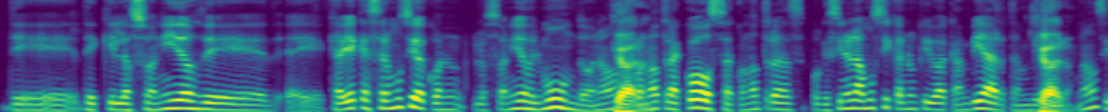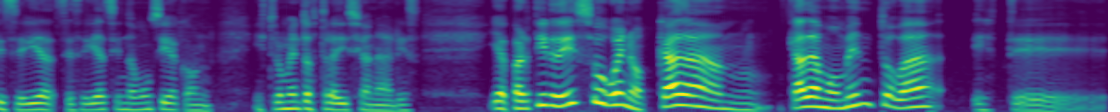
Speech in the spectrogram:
de, de que los sonidos de, de- eh, que había que hacer música con los sonidos del mundo, ¿no? Claro. Con otra cosa, con otras, porque si no la música nunca iba a cambiar también, Claro. ¿no? Si seguía, se seguía haciendo música con instrumentos tradicionales. Y a partir de eso, bueno, cada, cada momento va este,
